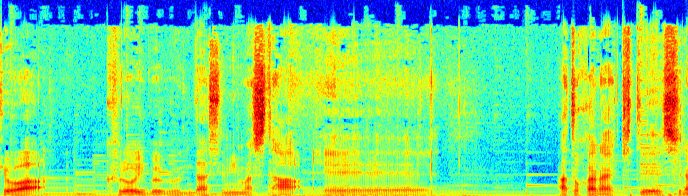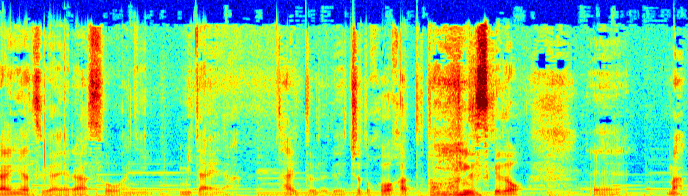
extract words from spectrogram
今日は黒い部分出してみました。えー、後から来て知らんやつが偉そうにみたいなタイトルでちょっと怖かったと思うんですけど、えー、まあ、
